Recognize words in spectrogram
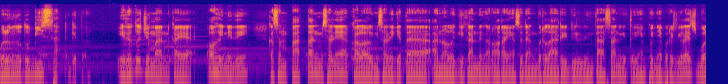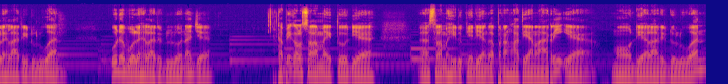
belum tentu bisa gitu itu tuh cuman kayak oh ini nih kesempatan misalnya kalau misalnya kita analogikan dengan orang yang sedang berlari di lintasan gitu yang punya privilege boleh lari duluan. Udah boleh lari duluan aja. Tapi kalau selama itu dia eh, selama hidupnya dia nggak pernah latihan lari ya mau dia lari duluan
